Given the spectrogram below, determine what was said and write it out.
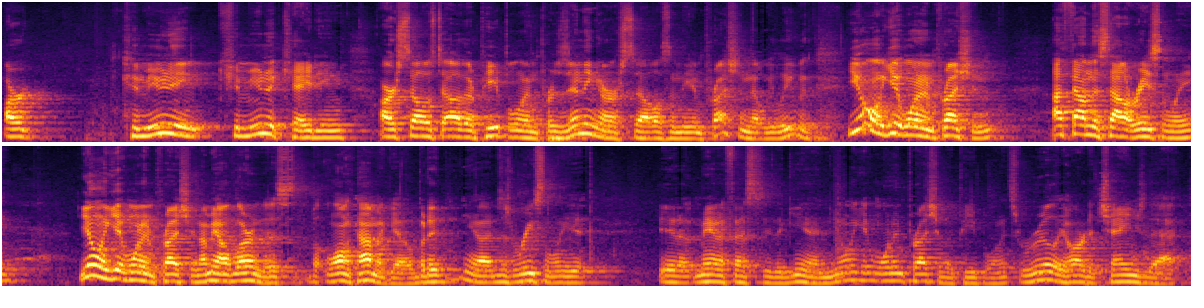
are communi- communicating ourselves to other people and presenting ourselves and the impression that we leave with. You only get one impression. I found this out recently. You only get one impression. I mean, I learned this a long time ago, but it, you know, just recently it, it manifested again. You only get one impression with people, and it's really hard to change that.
